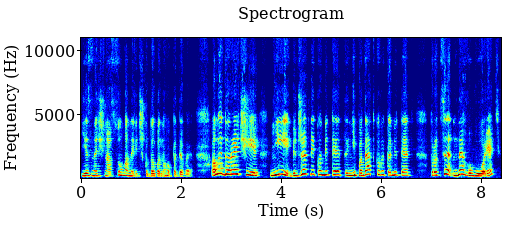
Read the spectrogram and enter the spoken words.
є значна сума невідшкодованого ПДВ. Але, до речі, ні бюджетний комітет, ні податковий комітет про це не говорять.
